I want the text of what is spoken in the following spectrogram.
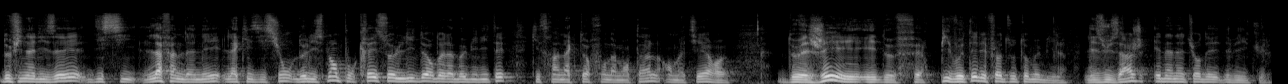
de finaliser d'ici la fin de l'année l'acquisition de l'ISPLAN pour créer ce leader de la mobilité qui sera un acteur fondamental en matière d'ESG et, de faire pivoter les flottes automobiles, les usages et la nature des, véhicules.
